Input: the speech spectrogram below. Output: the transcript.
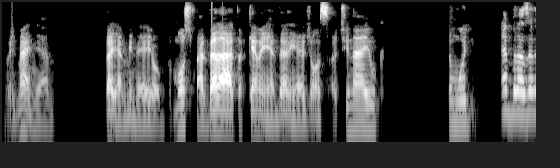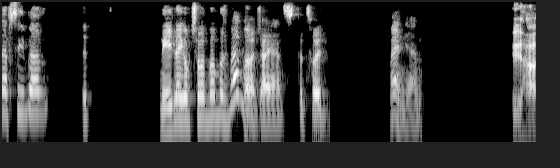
hogy menjen, legyen minél jobb. Most már a keményen Daniel jones csináljuk, és amúgy ebben az NFC-ben négy legjobb csoportban most benne van a Giants, tehát hogy menjen. Hűha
